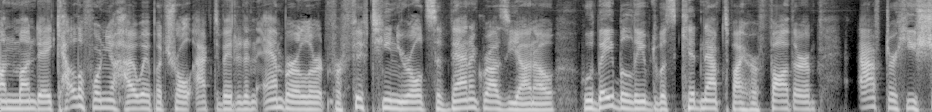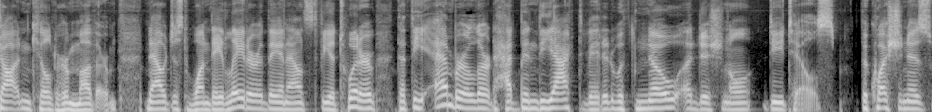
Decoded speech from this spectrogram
On Monday, California Highway Patrol activated an Amber Alert for 15 year old Savannah Graziano, who they believed was kidnapped by her father after he shot and killed her mother. Now, just one day later, they announced via Twitter that the Amber Alert had been deactivated with no additional details. The question is,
